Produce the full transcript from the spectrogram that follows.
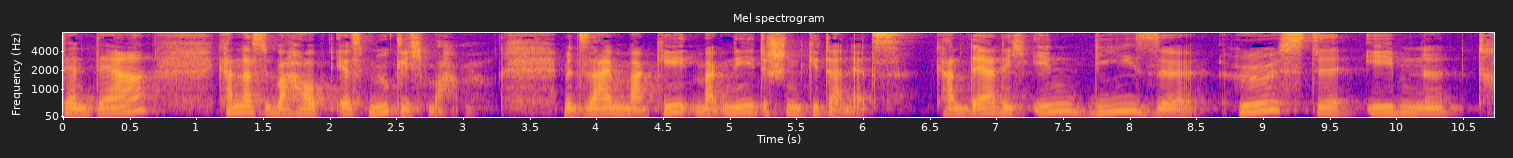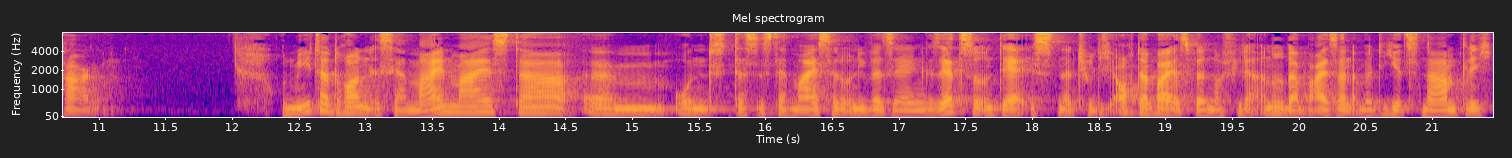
Denn der kann das überhaupt erst möglich machen. Mit seinem magnetischen Gitternetz kann der dich in diese höchste Ebene tragen. Und Metadron ist ja mein Meister ähm, und das ist der Meister der universellen Gesetze und der ist natürlich auch dabei. Es werden noch viele andere dabei sein, aber die jetzt namentlich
